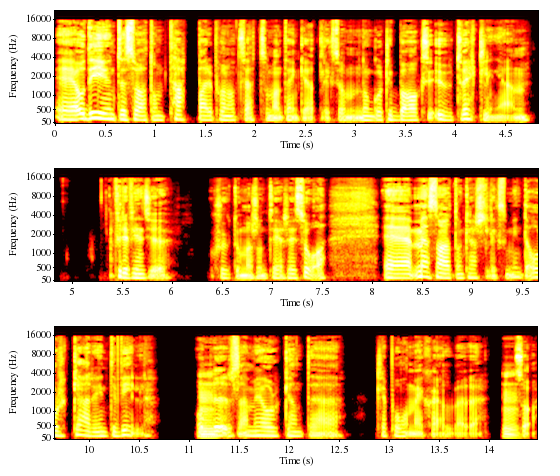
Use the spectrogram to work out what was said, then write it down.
Eh, och det är ju inte så att de tappar på något sätt som man tänker att liksom, de går tillbaks i utvecklingen. För det finns ju sjukdomar som ter sig så. Eh, men snarare att de kanske liksom inte orkar, inte vill. Och Mm. blir så här, men jag orkar inte klä på mig själv eller Mm. så.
